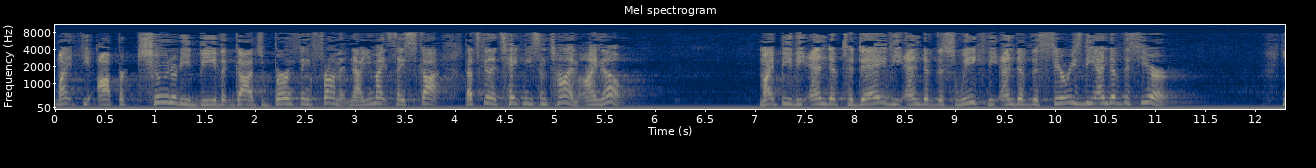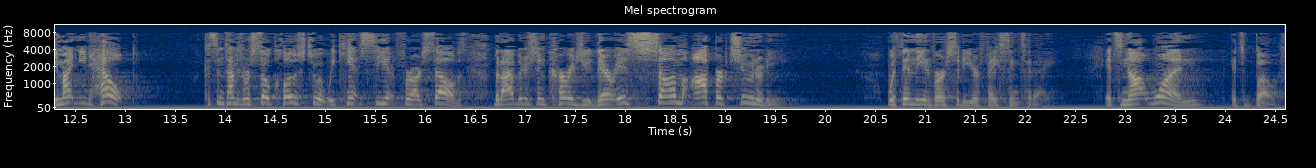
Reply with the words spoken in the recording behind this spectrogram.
might the opportunity be that God's birthing from it? Now, you might say, Scott, that's going to take me some time. I know. Might be the end of today, the end of this week, the end of this series, the end of this year. You might need help because sometimes we're so close to it, we can't see it for ourselves. But I would just encourage you there is some opportunity within the adversity you're facing today. It's not one, it's both.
